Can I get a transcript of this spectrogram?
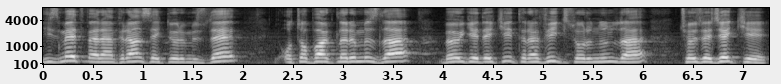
hizmet veren finans sektörümüzde otoparklarımızla bölgedeki trafik sorununu da çözecek ki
